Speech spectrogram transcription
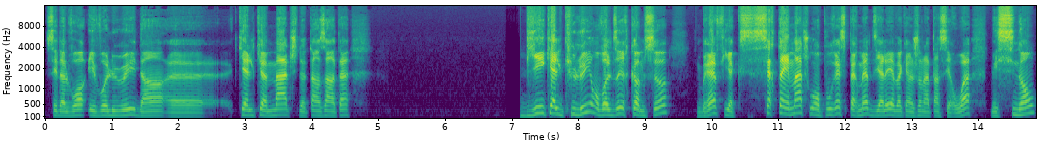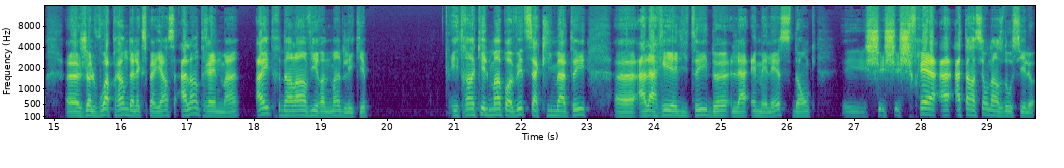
c'est de le voir évoluer dans euh, quelques matchs de temps en temps bien calculé, on va le dire comme ça. Bref, il y a certains matchs où on pourrait se permettre d'y aller avec un Jonathan Sirois, mais sinon, euh, je le vois prendre de l'expérience à l'entraînement, être dans l'environnement de l'équipe et tranquillement, pas vite, s'acclimater euh, à la réalité de la MLS. Donc, je, ferai attention dans ce dossier-là.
